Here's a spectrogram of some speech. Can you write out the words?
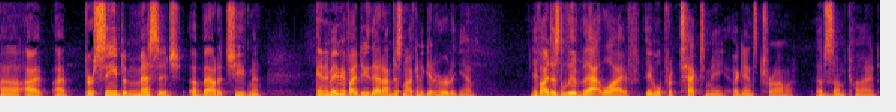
Uh, I I perceived a message about achievement, and maybe if I do that, I'm just not going to get hurt again. If I mm-hmm. just live that life, it will protect me against trauma of mm-hmm. some kind.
